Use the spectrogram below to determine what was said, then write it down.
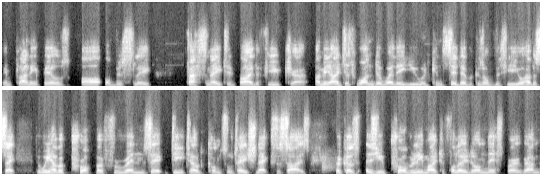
in planning appeals are obviously fascinated by the future. I mean, I just wonder whether you would consider, because obviously you'll have a say, that we have a proper forensic detailed consultation exercise. Because as you probably might have followed on this program,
